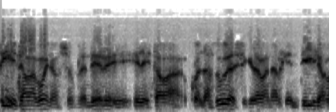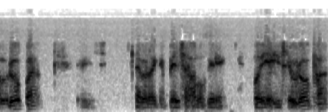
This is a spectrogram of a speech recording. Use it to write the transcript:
Sí, estaba bueno sorprender. Eh, él estaba con las dudas si quedaba en Argentina o Europa. la verdad que pensábamos que podía irse a Europa,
